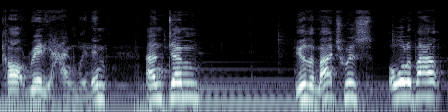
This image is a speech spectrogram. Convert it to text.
can't really hang with him, and um, the other match was all about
